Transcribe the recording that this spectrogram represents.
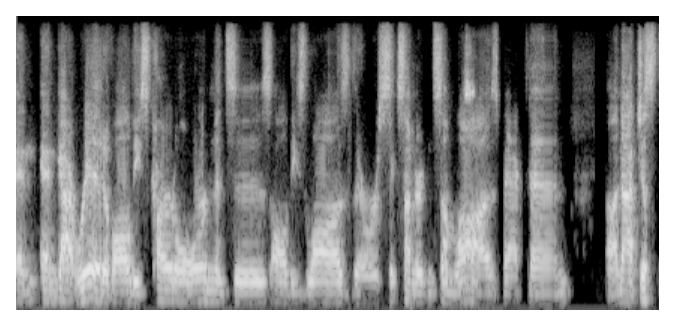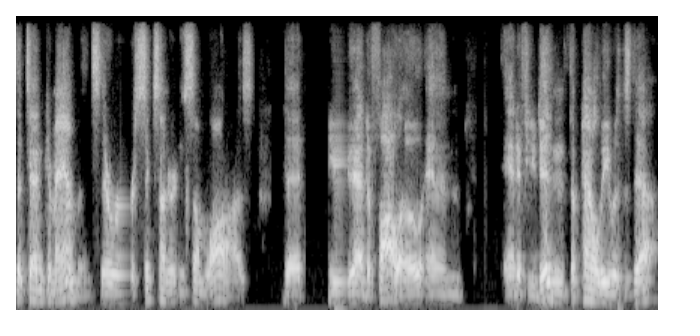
and and got rid of all these carnal ordinances, all these laws. There were 600 and some laws back then, uh, not just the Ten Commandments. There were 600 and some laws that you had to follow, and and if you didn't, the penalty was death.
